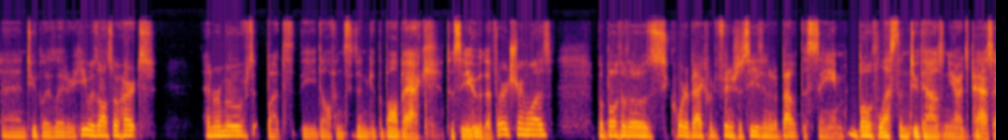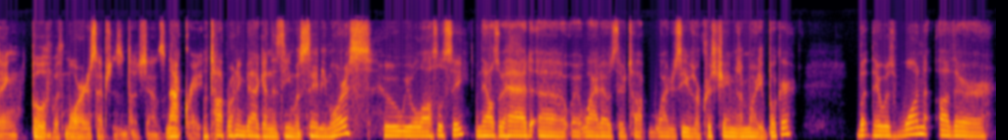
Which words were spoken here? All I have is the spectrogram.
And two plays later, he was also hurt and removed, but the Dolphins didn't get the ball back to see who the third string was. But both of those quarterbacks would finish the season at about the same, both less than 2,000 yards passing, both with more interceptions and touchdowns. Not great. The top running back on this team was Sammy Morris, who we will also see. And they also had uh, wideouts, their top wide receivers are Chris James and Marty Booker. But there was one other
